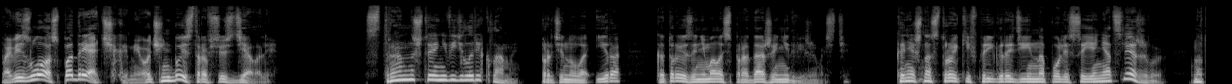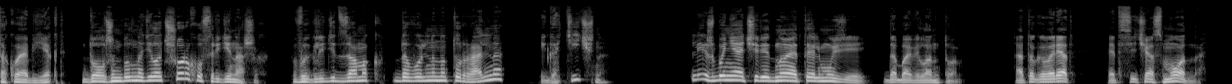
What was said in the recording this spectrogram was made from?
«Повезло с подрядчиками, очень быстро все сделали». «Странно, что я не видела рекламы», — протянула Ира, которая занималась продажей недвижимости. Конечно, стройки в пригороде Иннополиса я не отслеживаю, но такой объект должен был наделать шороху среди наших. Выглядит замок довольно натурально и готично. «Лишь бы не очередной отель-музей», — добавил Антон. «А то, говорят, это сейчас модно,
